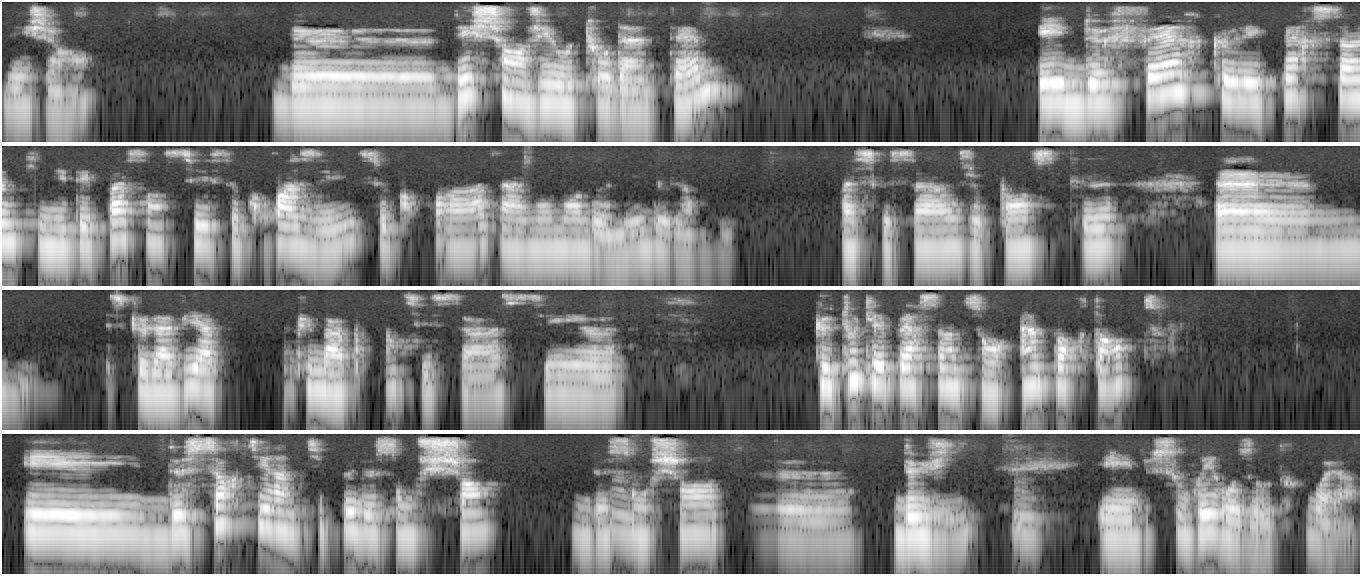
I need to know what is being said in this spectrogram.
les gens, de d'échanger autour d'un thème et de faire que les personnes qui n'étaient pas censées se croiser se croisent à un moment donné de leur vie. Parce que ça, je pense que euh, ce que la vie a pu m'apprendre, c'est ça, c'est euh, que toutes les personnes sont importantes et de sortir un petit peu de son champ, de son mm. champ de, vie mm. et de s'ouvrir aux autres. Voilà.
